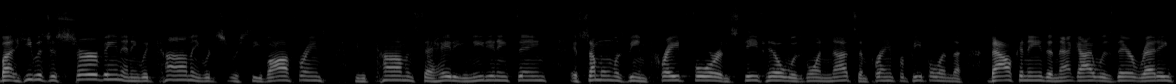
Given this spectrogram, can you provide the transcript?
but he was just serving and he would come, he would receive offerings. He would come and say, Hey, do you need anything? If someone was being prayed for and Steve Hill was going nuts and praying for people in the balcony, then that guy was there ready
